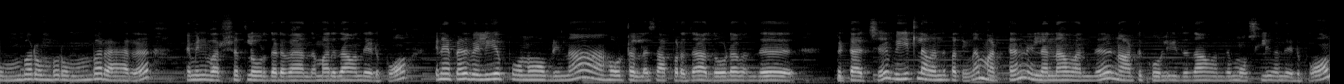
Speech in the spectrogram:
ரொம்ப ரொம்ப ரொம்ப ரேரு ஐ மீன் வருஷத்தில் ஒரு தடவை அந்த மாதிரி தான் வந்து எடுப்போம். ஏன்னா எப்போயாவது வெளியே போனோம் அப்படின்னா ஹோட்டலில் சாப்பிட்றது அதோட வந்து விட்டாச்சு. வீட்டில் வந்து பார்த்திங்கன்னா மட்டன் இல்லைன்னா வந்து நாட்டுக்கோழி இதுதான் வந்து மோஸ்ட்லி வந்து எடுப்போம்.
